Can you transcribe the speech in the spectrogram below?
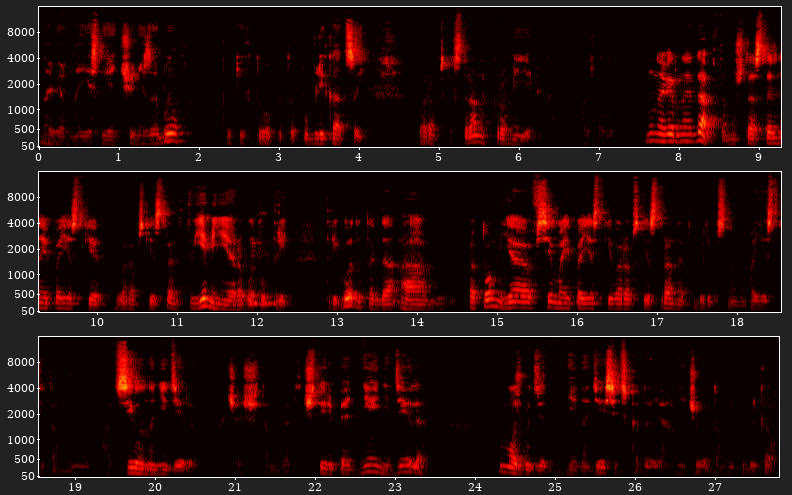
наверное, если я ничего не забыл, каких-то опытов публикаций в арабских странах, кроме Йемена, пожалуй. Ну, наверное, да, потому что остальные поездки в арабские страны... В Йемене я работал три три года тогда, а потом я, все мои поездки в арабские страны, это были в основном поездки там, ну, от силы на неделю, а чаще там где-то 4-5 дней, неделя, ну, может быть, где-то дней на 10, когда я ничего там не публиковал.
